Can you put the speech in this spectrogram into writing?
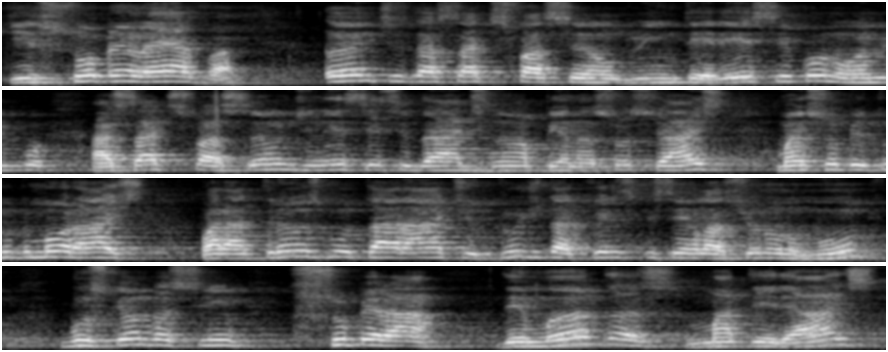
que sobreleva, antes da satisfação do interesse econômico, a satisfação de necessidades não apenas sociais, mas sobretudo morais, para transmutar a atitude daqueles que se relacionam no mundo, buscando assim superar demandas materiais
